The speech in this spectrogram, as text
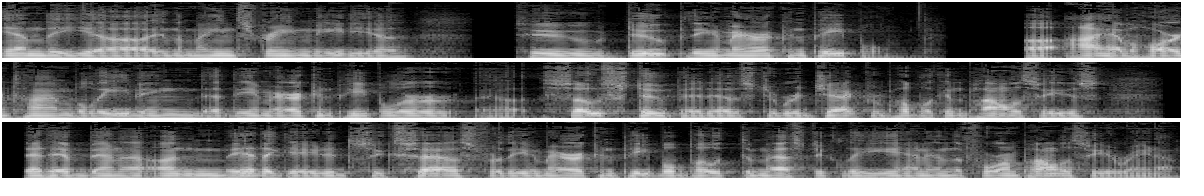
in the uh, in the mainstream media to dupe the American people. Uh, I have a hard time believing that the American people are uh, so stupid as to reject Republican policies that have been an unmitigated success for the American people, both domestically and in the foreign policy arena.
